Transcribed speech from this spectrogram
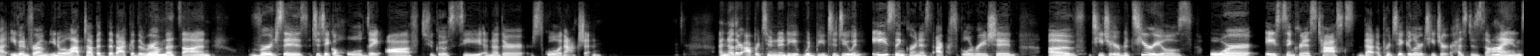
uh, even from you know a laptop at the back of the room that's on versus to take a whole day off to go see another school in action another opportunity would be to do an asynchronous exploration of teacher materials or asynchronous tasks that a particular teacher has designed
